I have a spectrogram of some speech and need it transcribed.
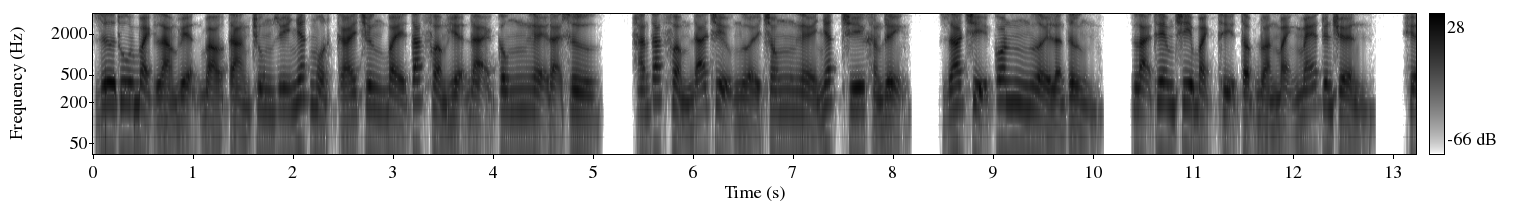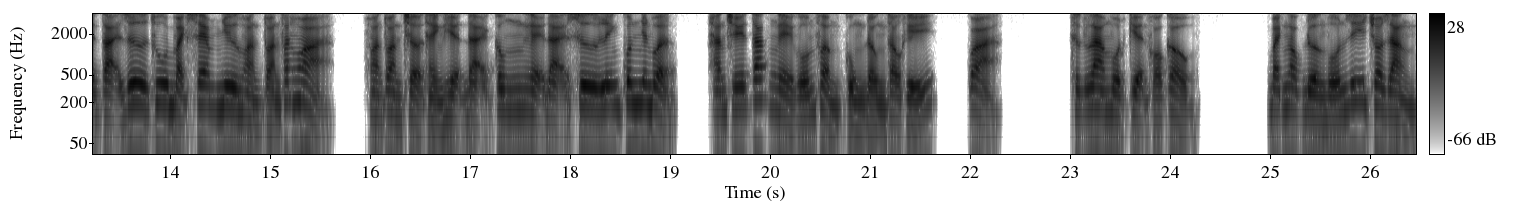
dư thu Bạch làm viện bảo tàng chung duy nhất một cái trưng bày tác phẩm hiện đại công nghệ đại sư. Hắn tác phẩm đã chịu người trong nghề nhất trí khẳng định, giá trị con người lần từng, lại thêm chi Bạch Thị tập đoàn mạnh mẽ tuyên truyền. Hiện tại dư thu Bạch xem như hoàn toàn phát hỏa, hoàn toàn trở thành hiện đại công nghệ đại sư lĩnh quân nhân vật, hắn chế tác nghề gốm phẩm cùng đồng thau khí, quả. Thực là một kiện khó cầu. Bạch Ngọc Đường vốn dĩ cho rằng,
